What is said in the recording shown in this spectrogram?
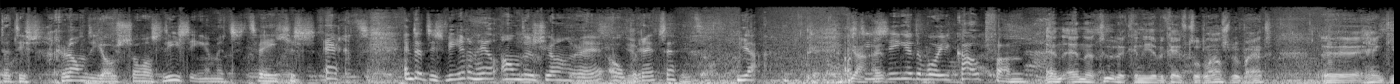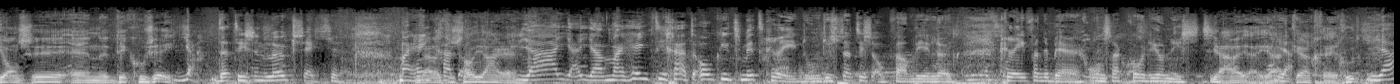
dat is grandioos zoals die zingen met z'n tweetjes. Echt. En dat is weer een heel ander genre, hè, operette. Ja. Als die en- zingen, dan word je koud van. En, en natuurlijk, en die heb ik even tot laatst bewaard, eh, Henk Jansen en eh, Dick Hoezee. Ja, dat is een leuk setje. Maar Henk dat gaat is al ook- jaren. Ja, ja, ja, maar Henk die gaat ook iets met Gree doen. Dus dat is ook wel weer leuk. Gree van den Berg, onze accordeonist. Ja, ja, ja, ik ken heel goed. Ja,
